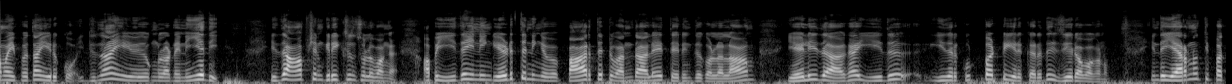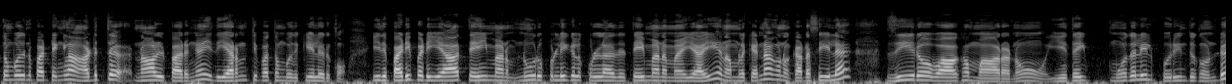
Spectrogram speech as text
அமைப்பு தான் இருக்கும். இதுதான் உங்களோட நியதி. இதுதான் ஆப்ஷன் கிரீக்ஸ்னு சொல்லுவாங்க. அப்போ இதை நீங்கள் எடுத்து நீங்கள் பார்த்துட்டு வந்தாலே தெரிந்து கொள்ளலாம். எளிதாக இது இதற்குட்பட்டு இருக்கிறது ஜீரோ ஆகணும் இந்த இரநூத்தி பத்தொம்போதுன்னு பார்த்தீங்களா அடுத்த நாள் பாருங்கள் இது இரநூத்தி பத்தொம்போது கீழே இருக்கும். இது படிப்படியாக தேய்மானம் நூறு புள்ளிகளுக்குள்ள அது தேய்மானம் ஆகி நம்மளுக்கு என்ன ஆகணும்? கடைசியில் ஜீரோவாக மாறணும். இதை முதலில் புரிந்து கொண்டு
